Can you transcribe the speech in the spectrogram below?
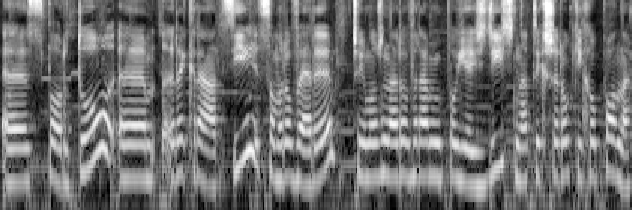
e, sportu, e, rekreacji. Są rowery, czyli można rowerami pojeździć na tych szerokich oponach.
